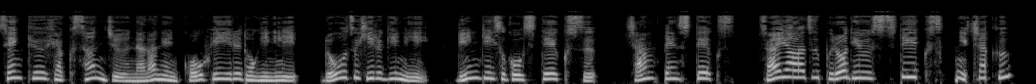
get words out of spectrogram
1937年コーフィールドギニー、ローズヒルギニー、リンリスゴーステークス、シャンペンステークス、サイアーズプロデュースステークス2着、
